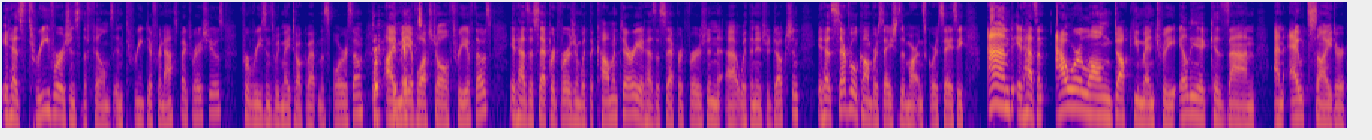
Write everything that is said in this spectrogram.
it has three versions of the films in three different aspect ratios for reasons we may talk about in the spoiler zone. I may have watched all three of those. It has a separate version with the commentary. It has a separate version uh, with an introduction. It has several conversations with Martin Scorsese, and it has an hour-long documentary, Elia Kazan, an outsider,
